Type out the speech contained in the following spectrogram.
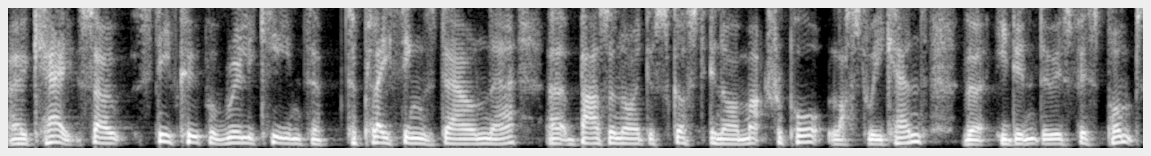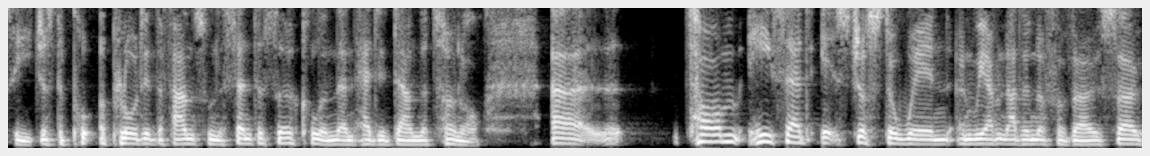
Okay, so Steve Cooper really keen to to play things down there. Uh, Baz and I discussed in our match report last weekend that he didn't do his fist pumps. He just ap- applauded the fans from the centre circle and then headed down the tunnel. Uh, Tom, he said it's just a win and we haven't had enough of those. So,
